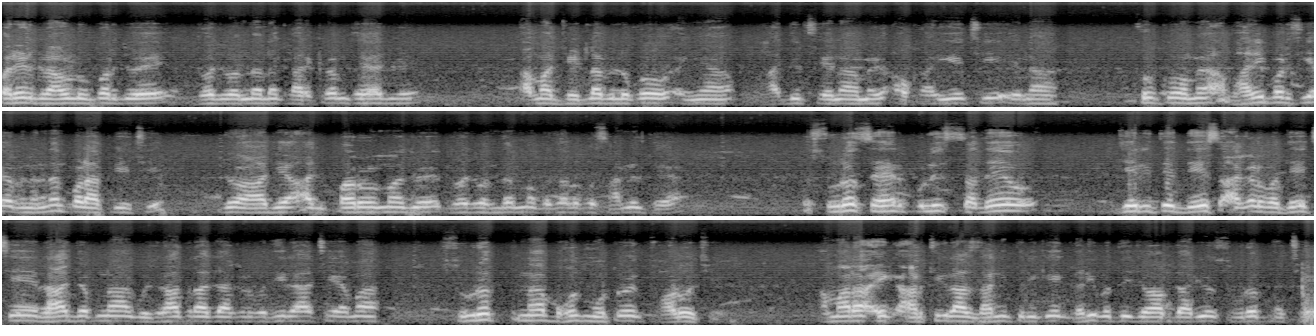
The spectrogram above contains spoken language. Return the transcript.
પરેડ ગ્રાઉન્ડ ઉપર જો એ ધ્વજવંદનના કાર્યક્રમ થયા જોઈએ, આમાં જેટલા બી લોકો અહીંયા હાજર છે એના અમે આવકારીએ છીએ. એના ખૂબ ખૂબ અમે આભારી પણ છીએ, અભિનંદન પણ આપીએ છીએ. જો આજે આજ પર્વમાં જો ધ્વજવંદનમાં બધા લોકો સામેલ થયા સુરત શહેર પોલીસ સદૈવ જે રીતે દેશ આગળ વધે છે, રાજ આપણા ગુજરાત રાજ્ય આગળ વધી રહ્યા છે, એમાં સુરતના બહુ મોટો એક ફાળો છે. અમારા એક આર્થિક રાજધાની તરીકે ઘણી બધી જવાબદારીઓ સુરતને છે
